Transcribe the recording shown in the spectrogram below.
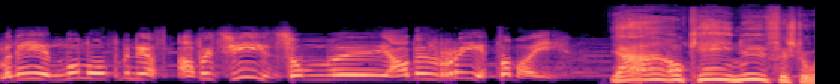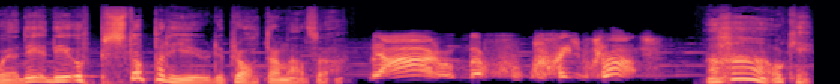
Men det är ändå något med deras attityd som, eh, ja, den retar mig. Ja, okej, nu förstår jag. Det, det är uppstoppade djur du pratar om alltså? Ja, självklart. Aha, okej.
